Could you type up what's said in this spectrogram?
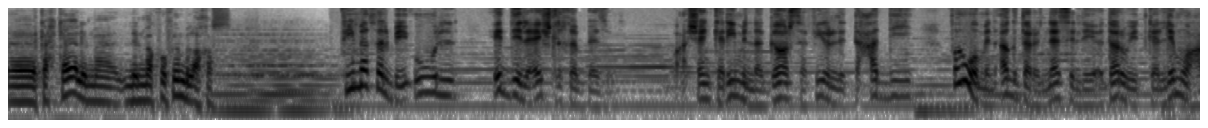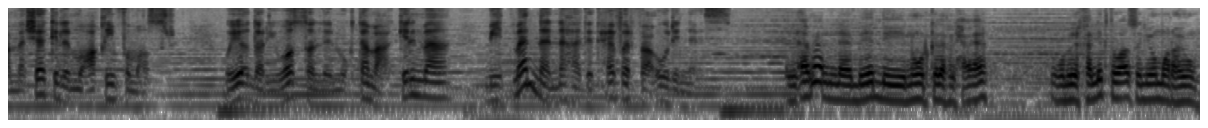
آه كحكاية للمكفوفين بالأخص. في مثل بيقول إدي العيش لخبازه. وعشان كريم النجار سفير للتحدي فهو من أقدر الناس اللي يقدروا يتكلموا عن مشاكل المعاقين في مصر ويقدر يوصل للمجتمع كلمة بيتمنى إنها تتحفر في عقول الناس. الأمل بيدي نور كده في الحياة وبيخليك تواصل يوم ورا يوم.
